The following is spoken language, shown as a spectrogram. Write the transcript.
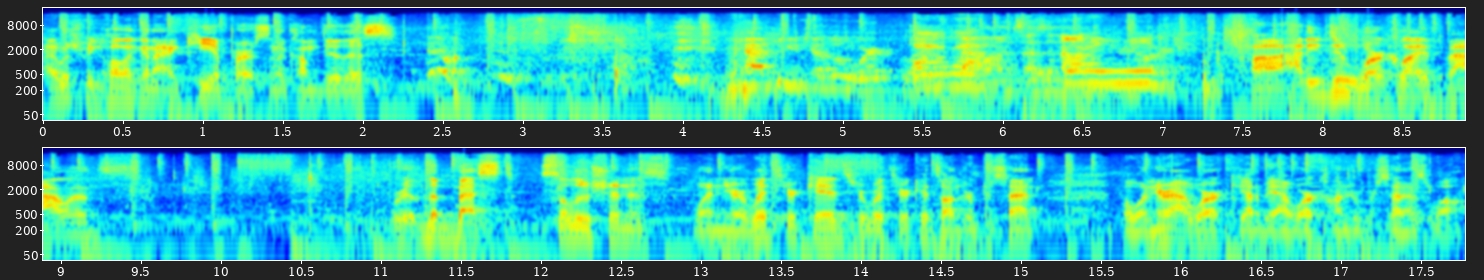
I wish we could call like an IKEA person to come do this. How do you juggle work-life balance as an entrepreneur? Uh, how do you do work-life balance? The best solution is when you're with your kids, you're with your kids 100%. But when you're at work, you gotta be at work 100% as well.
